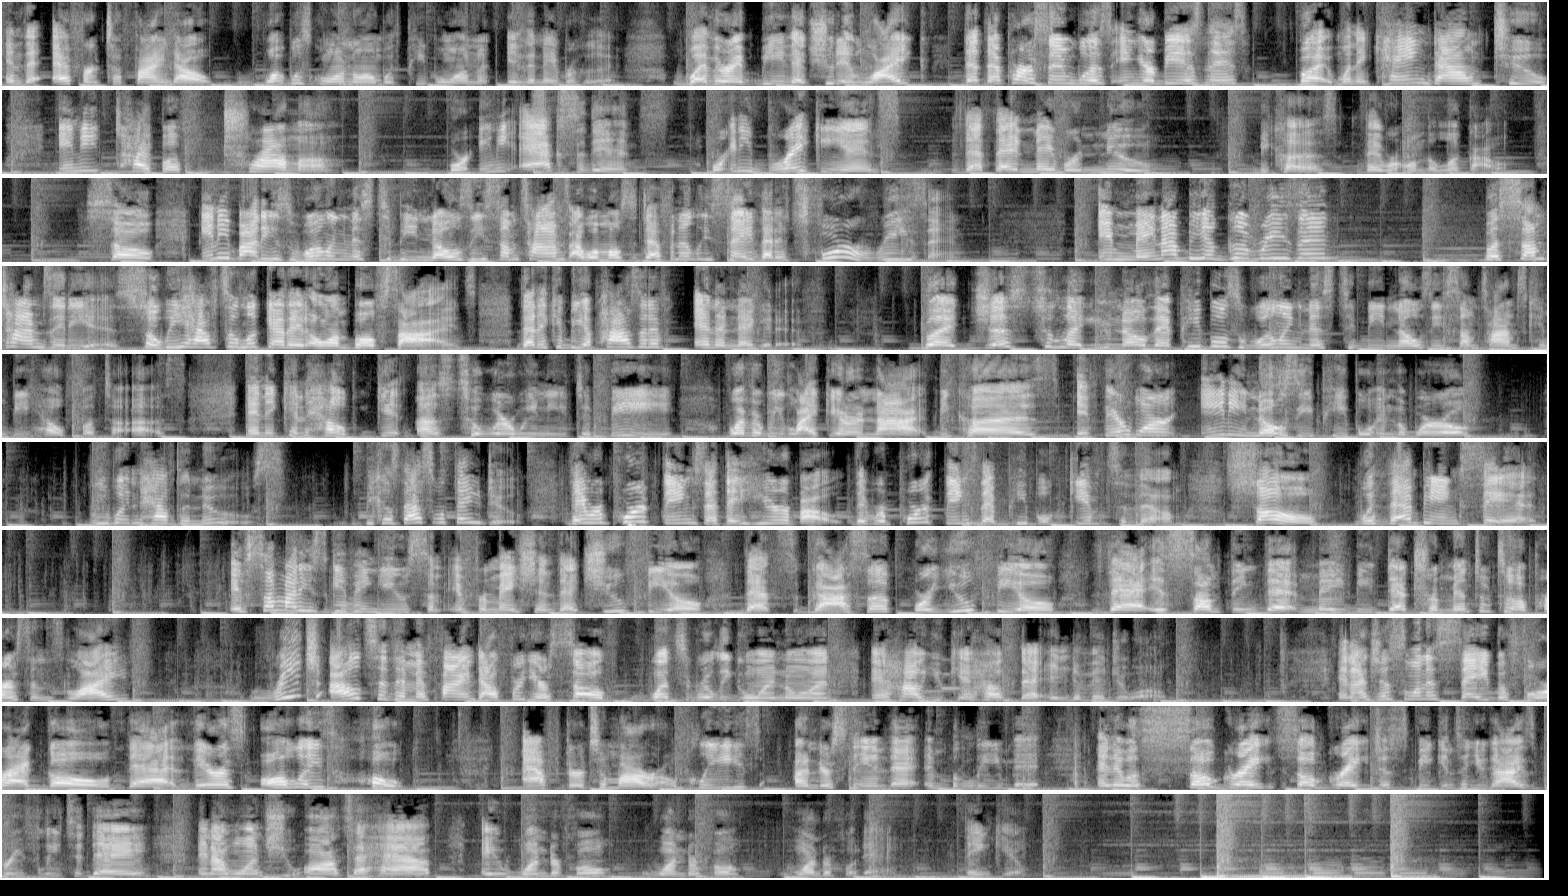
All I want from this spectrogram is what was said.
and the effort to find out what was going on with people on in the neighborhood. Whether it be that you didn't like that that person was in your business, but when it came down to any type of trauma or any accidents or any break-ins that that neighbor knew because they were on the lookout. So, anybody's willingness to be nosy, sometimes I will most definitely say that it's for a reason. It may not be a good reason, but sometimes it is. So we have to look at it on both sides that it can be a positive and a negative. But just to let you know that people's willingness to be nosy sometimes can be helpful to us. And it can help get us to where we need to be, whether we like it or not. Because if there weren't any nosy people in the world, we wouldn't have the news because that's what they do. They report things that they hear about, they report things that people give to them. So, with that being said, if somebody's giving you some information that you feel that's gossip or you feel that is something that may be detrimental to a person's life, reach out to them and find out for yourself what's really going on and how you can help that individual. And I just want to say before I go that there is always hope after tomorrow. Please understand that and believe it. And it was so great, so great just speaking to you guys briefly today. And I want you all to have a wonderful, wonderful, wonderful day. Thank you.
